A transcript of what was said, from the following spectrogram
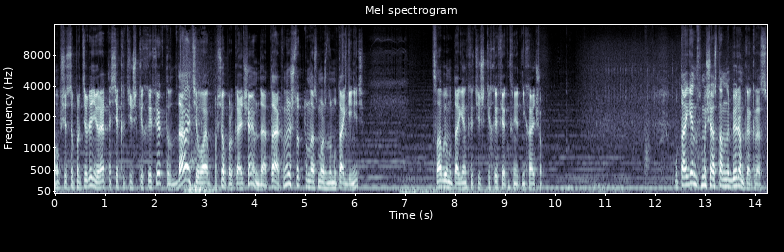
Общее сопротивление, вероятность всех критических эффектов. Давайте все прокачаем, да. Так, ну и что тут у нас можно мутагенить? Слабый мутаген критических эффектов. Нет, не хочу. Мутагенов мы сейчас там наберем как раз.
